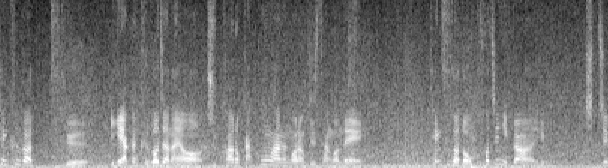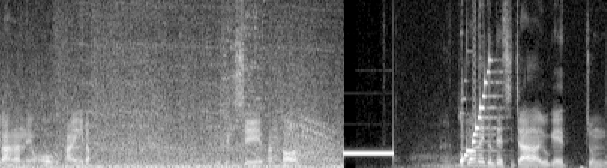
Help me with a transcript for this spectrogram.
탱크가 그 이게 약간 그거잖아요 주카로 깍꿍하는 거랑 비슷한 건데 탱크가 너무 커지니까 이게 쉽지가 않았네요. 어우 다행이다. 110한 턴. 음, 이번에 근데 진짜 요게 좀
